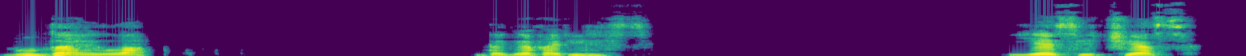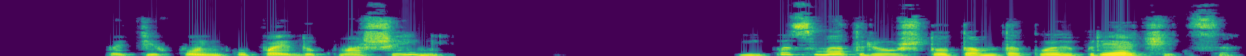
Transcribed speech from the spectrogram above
Ну дай лапку. Договорились? Я сейчас потихоньку пойду к машине и посмотрю, что там такое прячется.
